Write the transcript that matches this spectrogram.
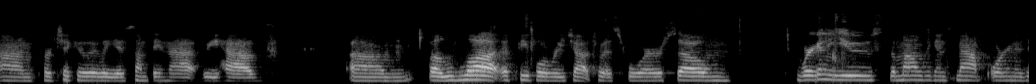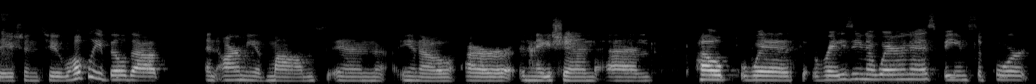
um, particularly is something that we have um, a lot of people reach out to us for. So we're going to use the Moms Against MAP organization to hopefully build out an army of moms in you know our nation and help with raising awareness being support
